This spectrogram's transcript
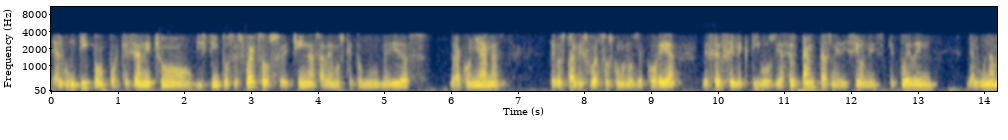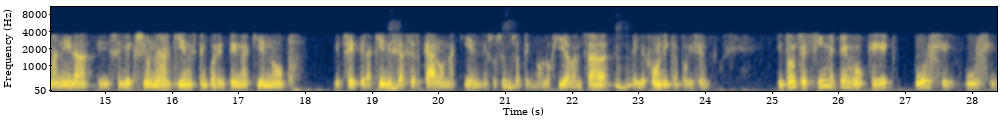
de algún tipo, porque se han hecho distintos esfuerzos. China sabemos que tomó medidas draconianas, pero están esfuerzos como los de Corea de ser selectivos, de hacer tantas mediciones que pueden de alguna manera eh, seleccionar quién está en cuarentena, quién no, etcétera, quiénes se acercaron a quién, eso se usa tecnología avanzada, telefónica, por ejemplo. Entonces, sí me temo que urge, urge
